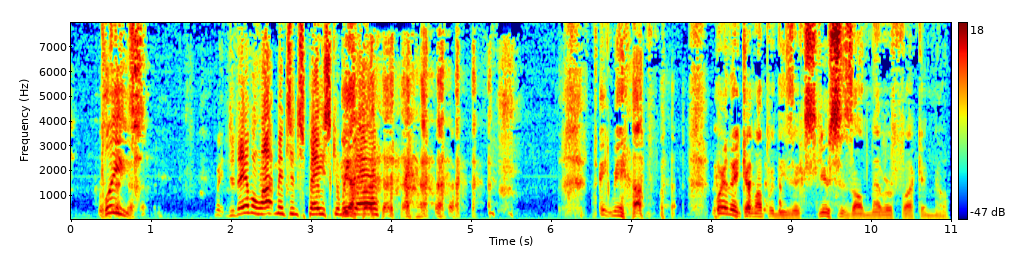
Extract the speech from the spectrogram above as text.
please. Wait, do they have allotments in space? Can we Yeah. go? Take me up. Where they come up with these excuses, I'll never fucking know.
